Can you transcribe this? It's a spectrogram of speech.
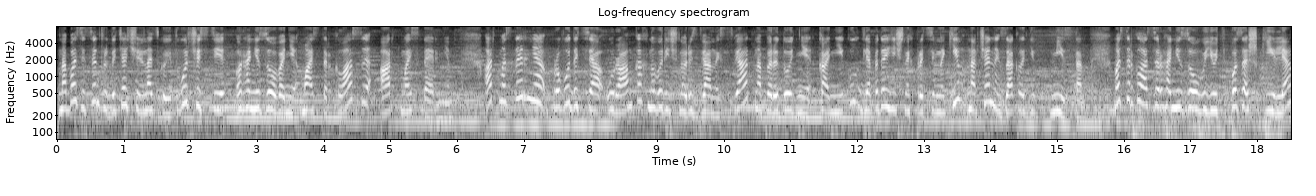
На базі центру дитячо-юнацької творчості організовані майстер-класи арт-майстерні. Арт-майстерня проводиться у рамках новорічно-різдвяних свят напередодні канікул для педагогічних працівників навчальних закладів міста. Майстер-класи організовують позашкілля,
